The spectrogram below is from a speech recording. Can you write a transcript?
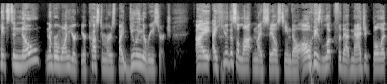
it's to know number one your, your customers by doing the research I, I hear this a lot in my sales team. They'll always look for that magic bullet.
